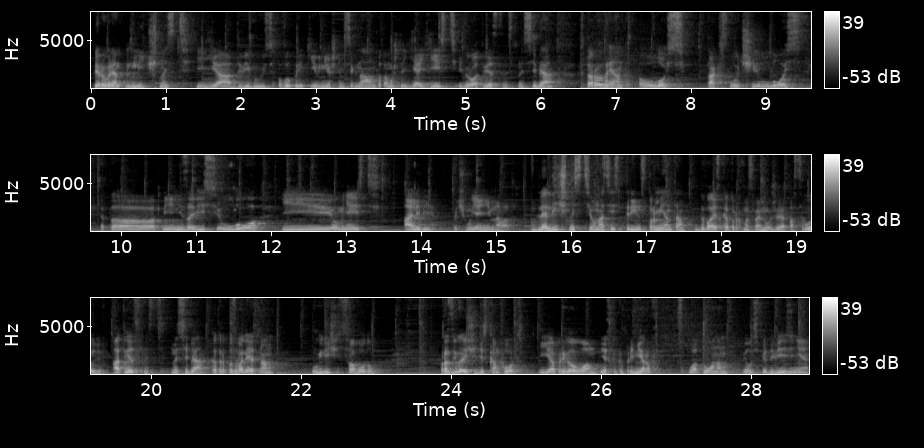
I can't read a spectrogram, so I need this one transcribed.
Первый вариант – личность, и я двигаюсь вопреки внешним сигналам, потому что я есть и беру ответственность на себя. Второй вариант – лось. Так, в случае лось это от меня не зависело, и у меня есть алиби, почему я не виноват. Для личности у нас есть три инструмента, два из которых мы с вами уже освоили. Ответственность на себя, которая позволяет нам увеличить свободу. Развивающий дискомфорт, и я привел вам несколько примеров с Платоном, велосипедоведение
